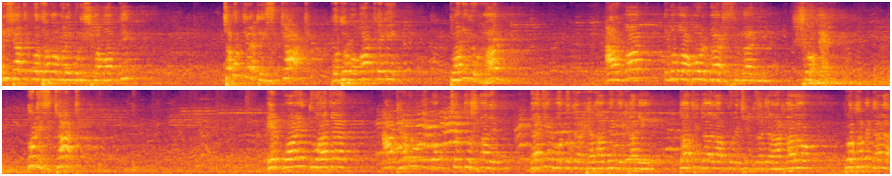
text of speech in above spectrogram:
এর সাথে প্রথম ওভারে পরিসমাপ্তি চমৎকার একটা স্টার্ট প্রথম ওভার থেকে রান এবং অপর ব্যাটসম্যান সোহেল গুড স্টার্ট এরপরে দু হাজার আঠারো এবং চোদ্দ সালের ব্যাচের মধ্যকার খেলা হবে, যেখানে টসে জয়লাভ করেছেন দু হাজার আঠারো। প্রথমে তারা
